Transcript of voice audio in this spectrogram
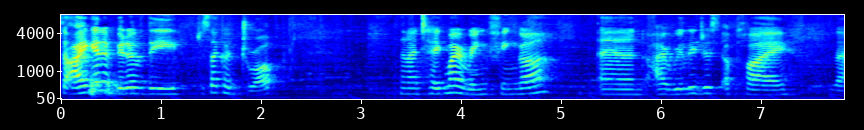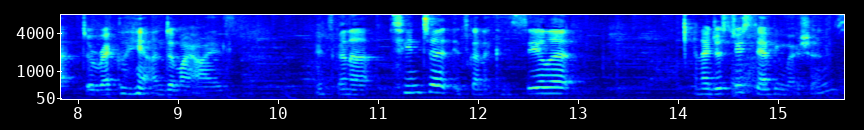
So I get a bit of the, just like a drop then I take my ring finger and I really just apply that directly under my eyes. It's gonna tint it, it's gonna conceal it, and I just do stamping motions.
